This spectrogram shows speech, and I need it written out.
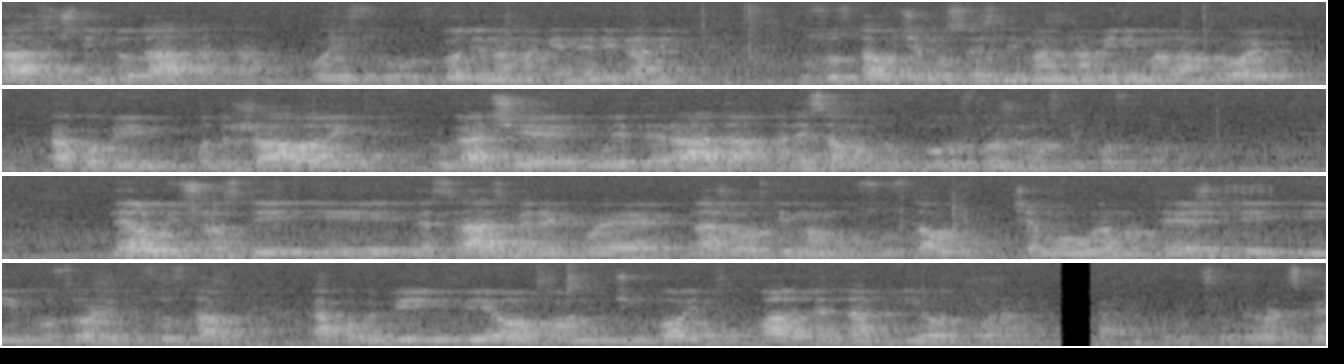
različitih dodataka koji su s godinama generirani u sustavu ćemo svesti na minimalan broj kako bi održavali drugačije uvjete rada, a ne samo strukturu složenosti poslova. Nelogičnosti i nesrazmjere koje, nažalost, imamo u sustavu ćemo uravnotežiti i posložiti sustav kako bi bio on učinkovit, kvalitetan i otporan. Policije Hrvatske.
